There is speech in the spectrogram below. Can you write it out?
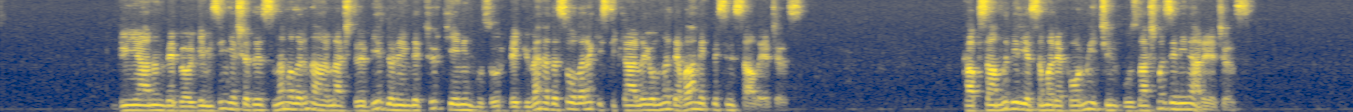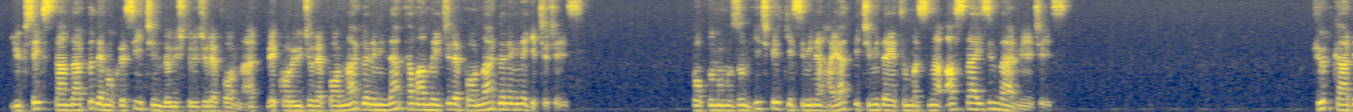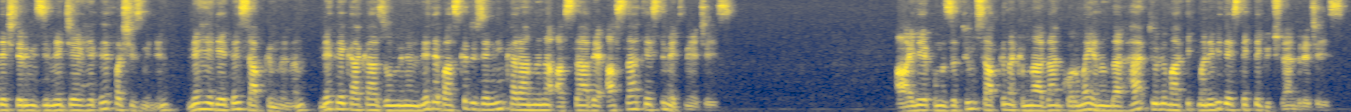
Dünyanın ve bölgemizin yaşadığı sınamaların ağırlaştığı bir dönemde Türkiye'nin huzur ve güven adası olarak istikrarla yoluna devam etmesini sağlayacağız. Kapsamlı bir yasama reformu için uzlaşma zemini arayacağız yüksek standartlı demokrasi için dönüştürücü reformlar ve koruyucu reformlar döneminden tamamlayıcı reformlar dönemine geçeceğiz. Toplumumuzun hiçbir kesimine hayat biçimi dayatılmasına asla izin vermeyeceğiz. Kürt kardeşlerimizin ne CHP faşizminin, ne HDP sapkınlığının, ne PKK zulmünün ne de baskı düzeninin karanlığına asla ve asla teslim etmeyeceğiz. Aile yapımızı tüm sapkın akımlardan koruma yanında her türlü maddik manevi destekle güçlendireceğiz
